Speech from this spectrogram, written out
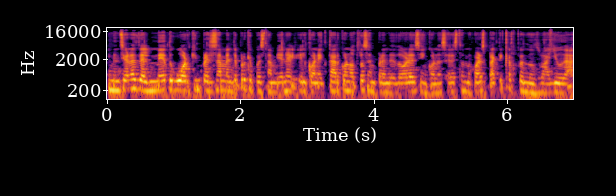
mencionas del networking precisamente porque pues también el, conectar con otros emprendedores y conocer estas mejores prácticas pues nos va a ayudar.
